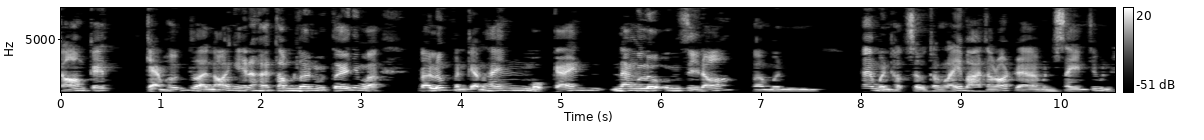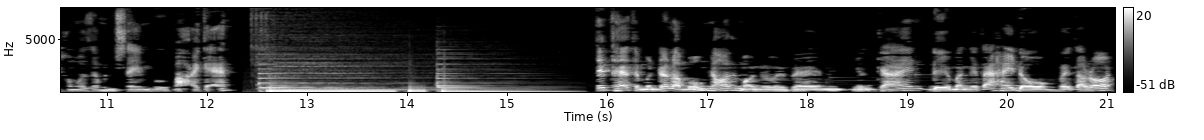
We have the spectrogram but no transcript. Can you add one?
có một cái cảm hứng là nói nghe nó hơi tâm linh một tí nhưng mà đôi lúc mình cảm thấy một cái năng lượng gì đó và mình hay mình thật sự cần lấy bài tarot ra mình xem chứ mình không bao giờ mình xem vừa bãi cả tiếp theo thì mình rất là muốn nói với mọi người về những cái điều mà người ta hay đồn về tarot,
